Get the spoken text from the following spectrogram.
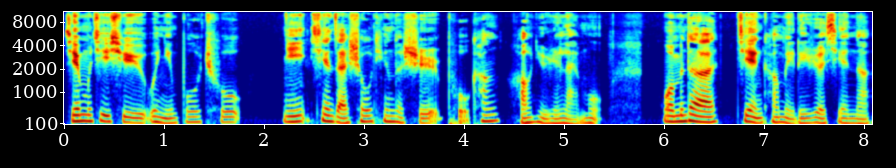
节目继续为您播出。您现在收听的是《普康好女人》栏目，我们的健康美丽热线呢，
